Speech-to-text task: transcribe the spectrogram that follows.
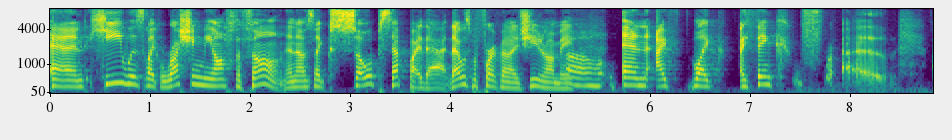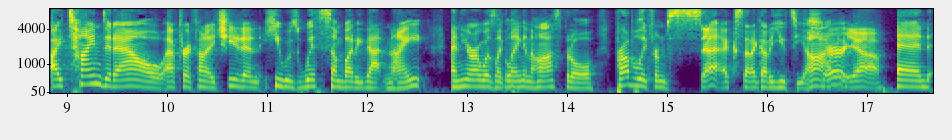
and he was like rushing me off the phone and I was like so upset by that. That was before I found out he cheated on me. Oh. And I like I think uh, I timed it out after I found out he cheated and he was with somebody that night and here I was like laying in the hospital probably from sex that I got a UTI. Sure, yeah. And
